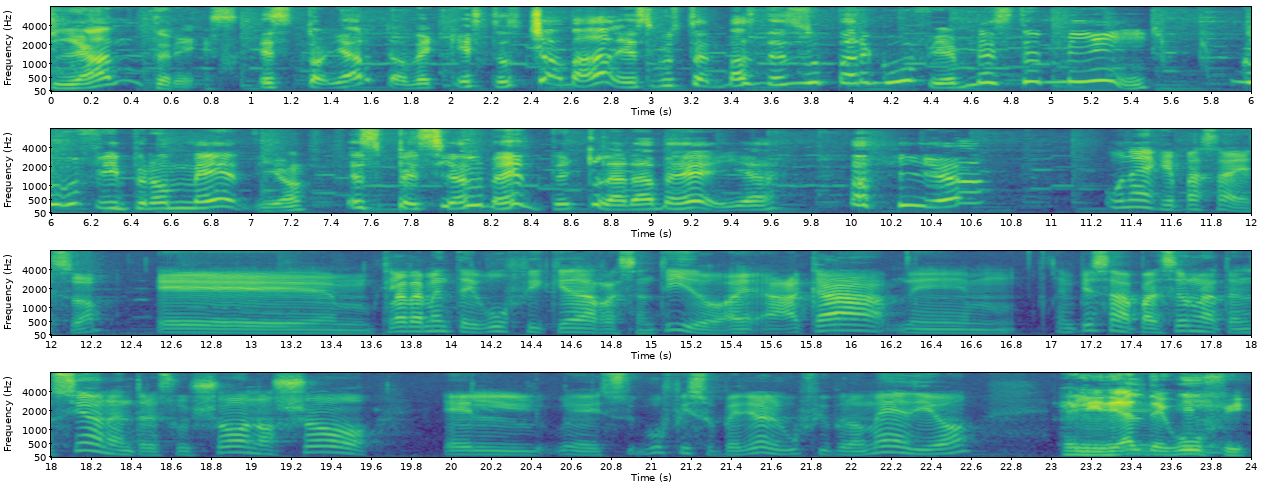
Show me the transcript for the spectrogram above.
¡Diantres! Estoy harto de que estos chavales gusten más de Super Goofy en vez de mí. Goofy promedio, especialmente Clara Bella. Una vez que pasa eso, eh, claramente Goofy queda resentido. Acá eh, empieza a aparecer una tensión entre su yo, no yo, el eh, Goofy superior, el Goofy promedio. El ideal de Goofy.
